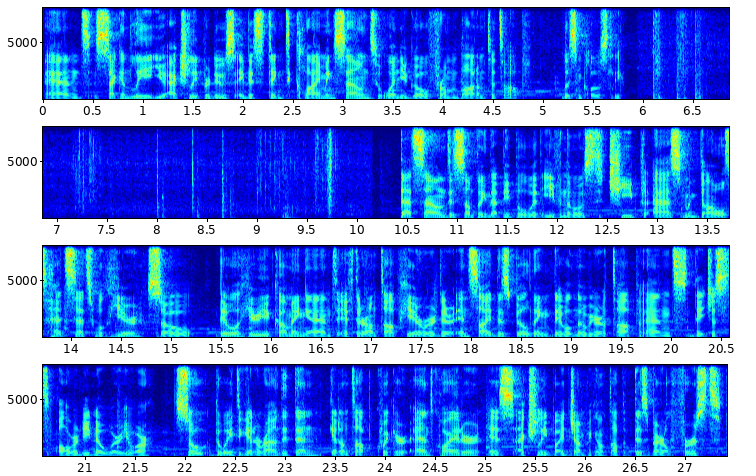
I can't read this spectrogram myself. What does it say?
And secondly, you actually produce a distinct climbing sound when you go from bottom to top. Listen closely. That sound is something that people with even the most cheap-ass McDonald's headsets will hear, so they will hear you coming and if they're on top here or they're inside this building, they will know you're on top and they just already know where you are. So the way to get around it then, get on top quicker and quieter, is actually by jumping on top of this barrel first,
